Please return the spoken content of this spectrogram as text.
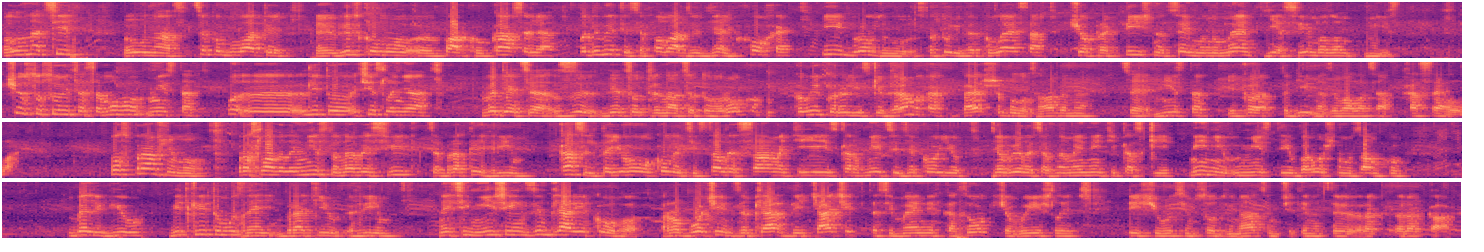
Головна ціль у нас це побувати е, в гірському е, парку Каселя, подивитися палац Вільгельм Хохе і бронзову статую Геркулеса, що практично цей монумент є символом міста. Що стосується самого міста, е, літочислення ведеться з 913 року, коли в королівських грамотах вперше було згадано це місто, яке тоді називалося Хаселла. По-справжньому прославили місто на весь світ це брати Грім. Касель та його околиці стали саме тією скарбниці, з якою з'явилися знамениті казки. Нині у місті в барочному замку Белів'ю відкрито музей братів Грім, найцінніший екземпляр якого робочий екземпляр дитячих та сімейних казок, що вийшли в 1812-14 роках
